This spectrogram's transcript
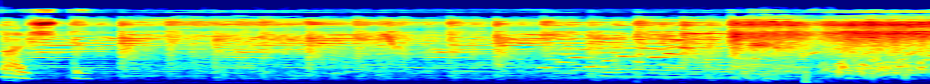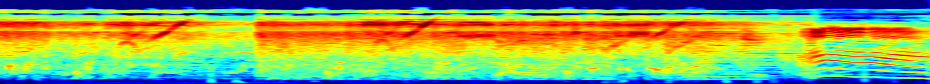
Kaçtı. Aa!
